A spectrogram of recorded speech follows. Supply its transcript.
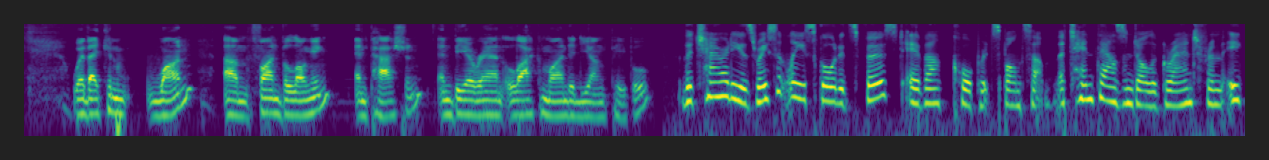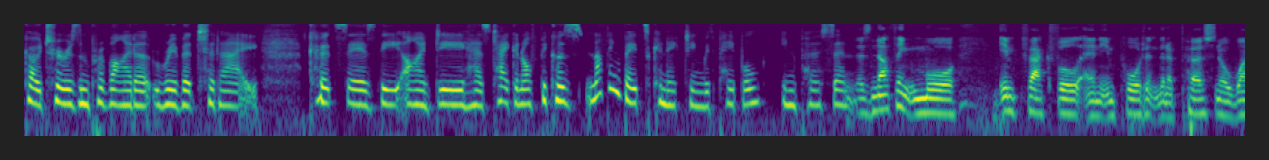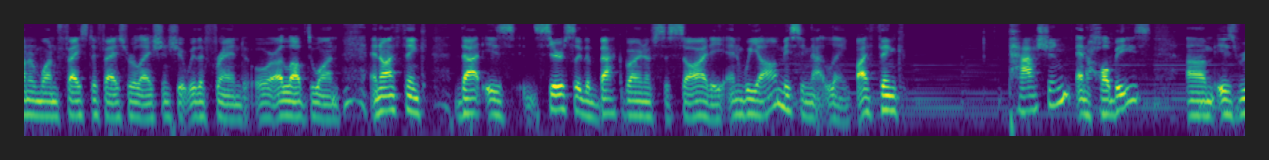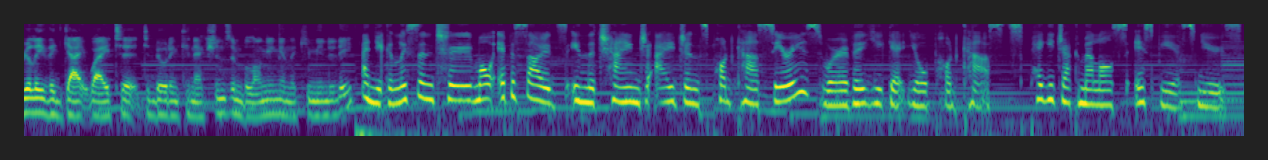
where they can one um, find belonging and passion and be around like-minded young people the charity has recently scored its first ever corporate sponsor, a $10,000 grant from ecotourism provider River Today. Kurt says the idea has taken off because nothing beats connecting with people in person. There's nothing more impactful and important than a personal one on one face to face relationship with a friend or a loved one. And I think that is seriously the backbone of society, and we are missing that link. I think passion and hobbies um, is really the gateway to, to building connections and belonging in the community. And you can listen to more episodes in the Change Agents podcast series wherever you get your podcasts. Peggy Giakoumelos, SBS News.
